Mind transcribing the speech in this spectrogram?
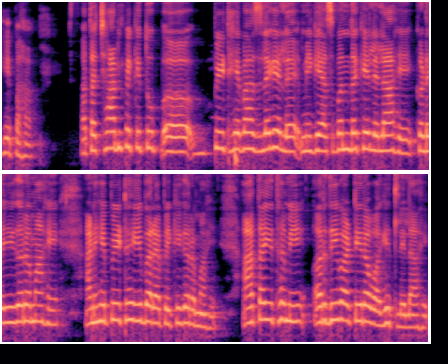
हे पहा. आता छानपैकी तूप पीठ हे भाजलं गेलं. आहे मी गॅस बंद केलेला आहे. कढई गरम आहे. आणि हे पीठही बऱ्यापैकी गरम आहे. आता इथं मी अर्धी वाटी रवा घेतलेला आहे.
